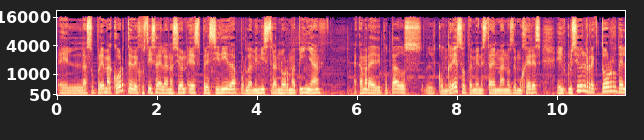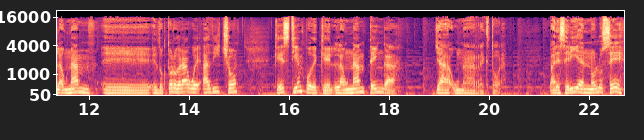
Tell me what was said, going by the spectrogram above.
la Suprema Corte de Justicia de la Nación es presidida por la ministra Norma Piña. La Cámara de Diputados, el Congreso también está en manos de mujeres e inclusive el rector de la UNAM, eh, el doctor Graue, ha dicho que es tiempo de que la UNAM tenga ya una rectora. Parecería, no lo sé,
